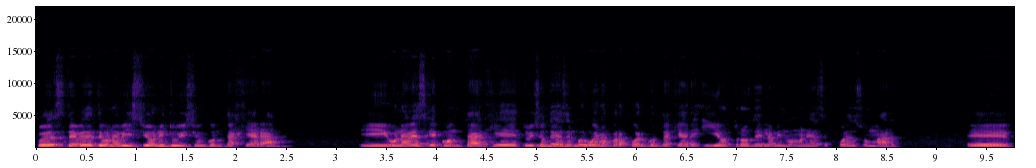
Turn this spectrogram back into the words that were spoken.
pues debe de tener una visión y tu visión contagiará. Y una vez que contagie, tu visión debe ser muy buena para poder contagiar y otros de la misma manera se pueden sumar. Eh,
